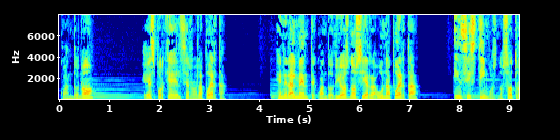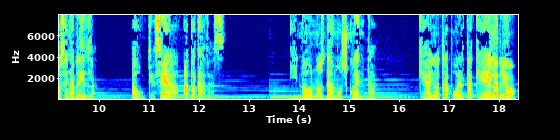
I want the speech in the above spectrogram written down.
Cuando no, es porque Él cerró la puerta. Generalmente cuando Dios nos cierra una puerta, insistimos nosotros en abrirla, aunque sea a patadas. Y no nos damos cuenta que hay otra puerta que Él abrió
